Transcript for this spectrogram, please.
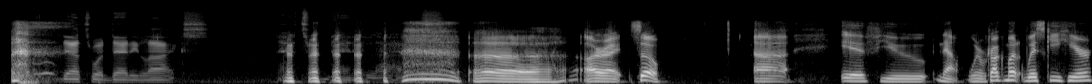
That's what Daddy likes. That's what Daddy likes. uh, all right. So, uh, if you now, when we're talking about whiskey here,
